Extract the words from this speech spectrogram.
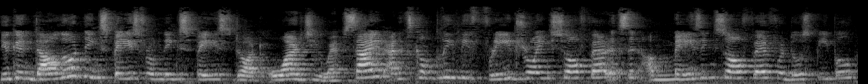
You can download the Inkspace from the inkspace.org website and it's completely free drawing software. It's an amazing software for those people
